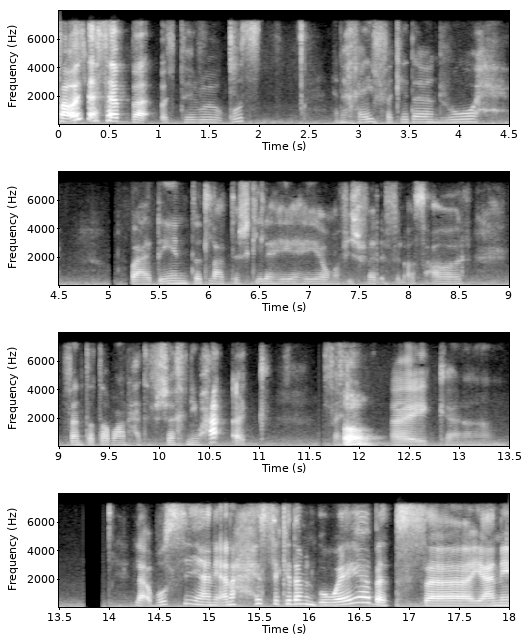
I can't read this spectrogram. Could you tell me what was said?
فقلت أسبق قلت له بص أنا خايفة كده نروح وبعدين تطلع التشكيلة هي هي وما فيش فرق في الأسعار فأنت طبعا هتفشخني وحقك. آه. لا بصي يعني أنا هحس كده من جوايا بس آه، يعني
